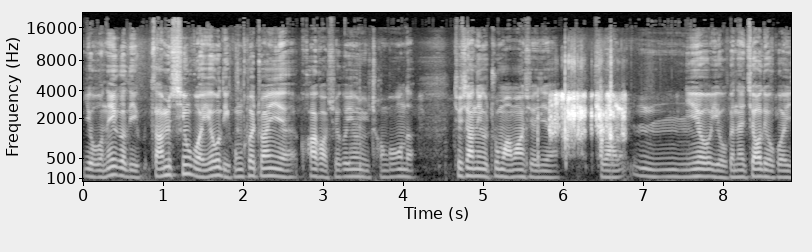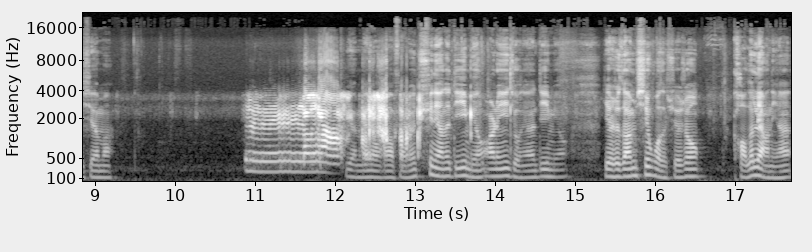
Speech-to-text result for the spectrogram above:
有那个理，咱们星火也有理工科专业跨考学科英语成功的，就像那个朱毛毛学姐，是吧？嗯，你有有跟她交流过一些吗？嗯，没有。也没有哈，反正去年的第一名，二零一九年的第一名，也是咱们新火的学生，考了两年，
